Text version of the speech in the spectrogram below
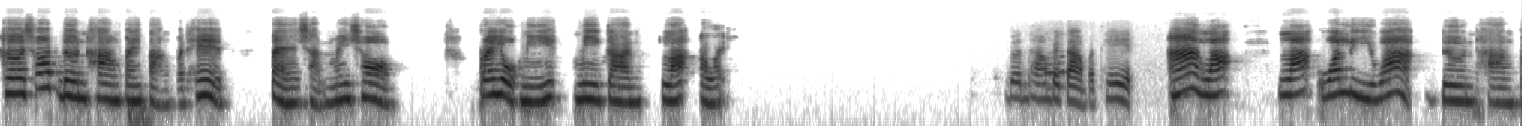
เธอชอบเดินทางไปต่างประเทศ แต่ฉันไม่ชอบ ประโยคนี้มีการละอะไร เดินทางไปต่างประเทศอ่าละละวลีว่าเดินทางไป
